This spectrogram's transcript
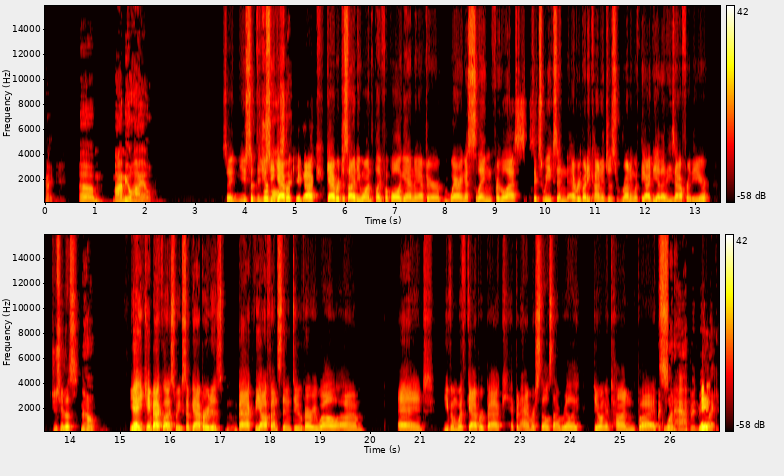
right. Um, Miami, Ohio. So you said, did you Or see Gabbert came back? Gabbert decided he wanted to play football again after wearing a sling for the last six weeks, and everybody kind of just running with the idea that he's out for the year. Did you see this? No, Yeah, he came back last week. So Gabbert is back. The offense didn't do very well, um, and even with Gabbert back, Hippenhammer still is not really doing a ton. But like what happened? Maybe-? Like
